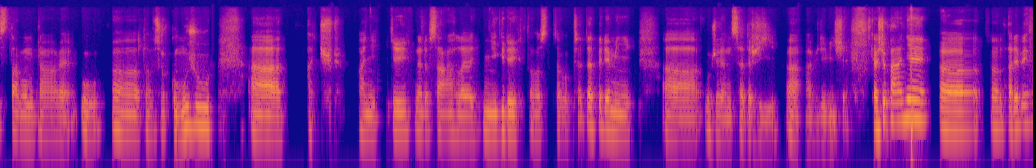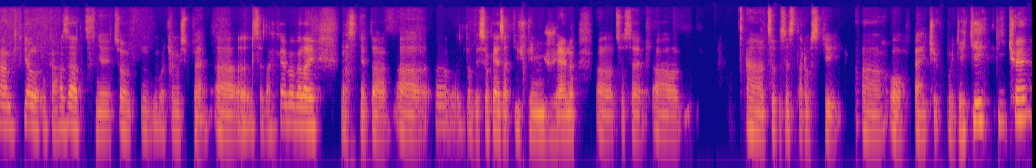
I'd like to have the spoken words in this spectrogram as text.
stavům právě u toho vzorku mužů, ať ani ti nedosáhli nikdy toho stavu před epidemí a u žen se drží vždy výše. Každopádně tady bych vám chtěl ukázat něco, o čem už jsme se také bavili, vlastně ta, to vysoké zatížení žen, co se co se starosti o péči o děti týče.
